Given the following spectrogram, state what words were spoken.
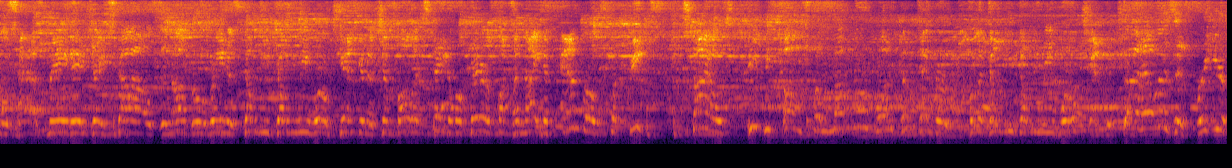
Ambrose has made AJ Styles the inaugural reign as WWE World Champion, a symbolic state of affairs. But tonight, if Ambrose defeats Styles, he becomes the number one contender for the WWE World Championship. What the hell is this? Bring your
